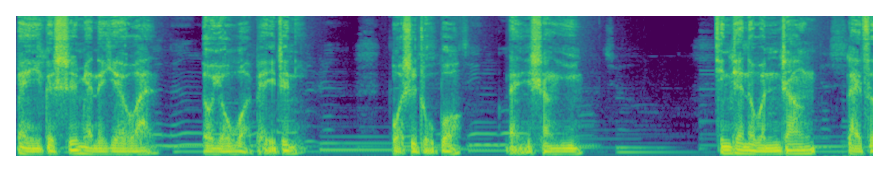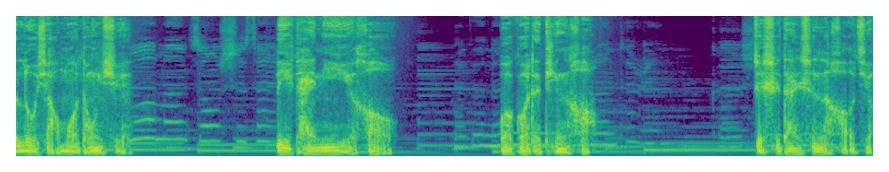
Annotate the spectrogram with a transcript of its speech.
每一个失眠的夜晚，都有我陪着你。我是主播南声音。今天的文章来自陆小莫同学。离开你以后，我过得挺好，只是单身了好久。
